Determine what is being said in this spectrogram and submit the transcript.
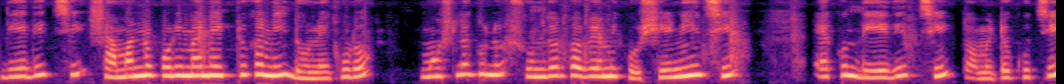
দিয়ে দিচ্ছি সামান্য পরিমাণে একটুখানি ধনে গুঁড়ো। মশলাগুলো সুন্দরভাবে আমি কষিয়ে নিয়েছি। এখন দিয়ে দিচ্ছি টমেটো কুচি।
